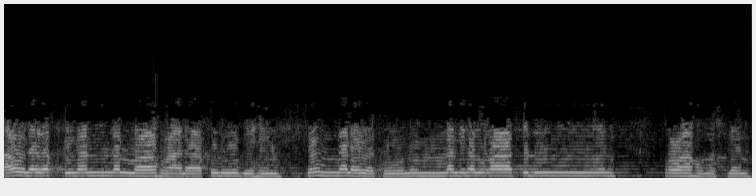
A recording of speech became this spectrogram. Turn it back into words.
أو ليختمن الله على قلوبهم ثم ليكونن من الغافلين. رواه مسلم.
